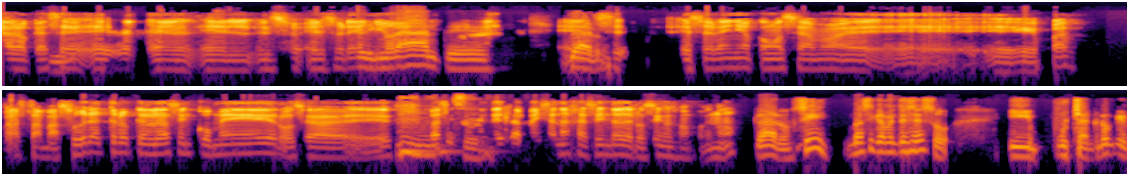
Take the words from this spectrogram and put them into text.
claro que ese, el, el, el, el, su- el sureño, El ignorante, el, claro. el sureño, ¿cómo se llama? Eh, eh, pa- hasta basura creo que le hacen comer, o sea, eh, básicamente es la paisana Jacinda de los Simpsons, pues, ¿no? Claro, sí, básicamente es eso. Y pucha, creo que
